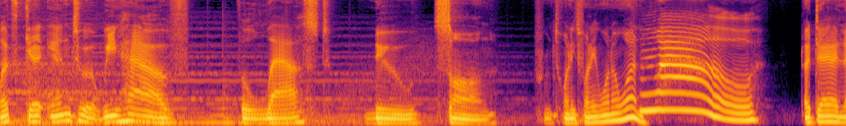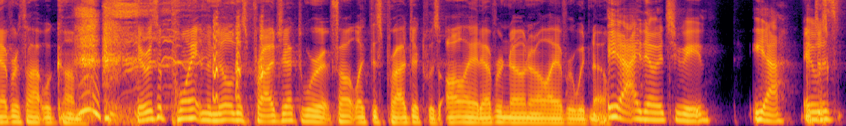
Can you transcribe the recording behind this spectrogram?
Let's get into it. We have the last new song from 2020 101. Wow. A day I never thought would come. there was a point in the middle of this project where it felt like this project was all I had ever known and all I ever would know. Yeah, I know what you mean. Yeah. It, It, just was,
